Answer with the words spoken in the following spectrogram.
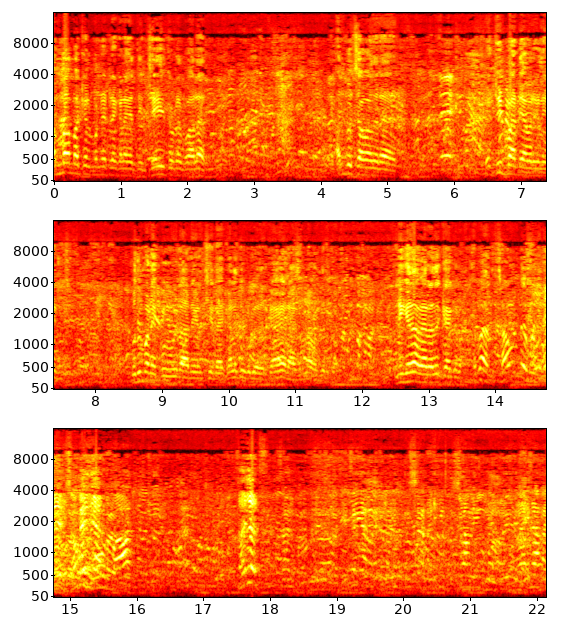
அம்மா மக்கள் முன்னேற்ற கழகத்தின் செய்தி தொடர்பாளர் அன்பு சகோதரர் வெற்றி பாண்டி அவர்களின் புதுமனை பூவிழா நிகழ்ச்சியில கலந்து கொள்வதற்காக நாங்கள் வந்திருக்கோம் நீங்க தான் வேற எதுவும் கேட்கணும் அப்ப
